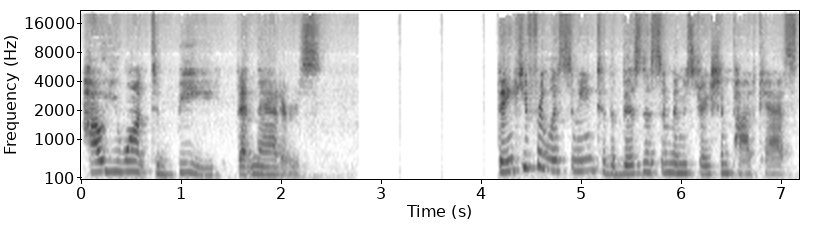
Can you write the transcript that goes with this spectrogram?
how you want to be that matters. Thank you for listening to the Business Administration Podcast.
